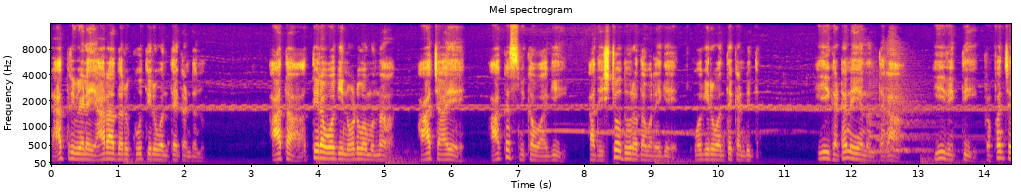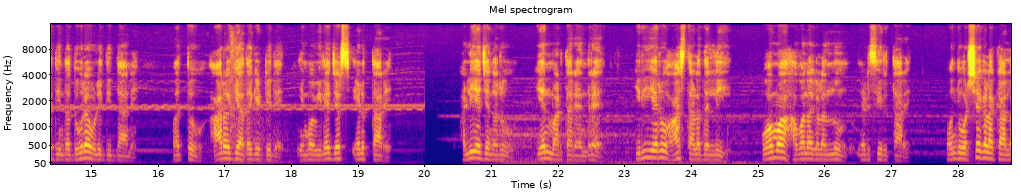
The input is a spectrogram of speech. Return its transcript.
ರಾತ್ರಿ ವೇಳೆ ಯಾರಾದರೂ ಕೂತಿರುವಂತೆ ಕಂಡನು. ಆತ ಹತ್ತಿರ ಹೋಗಿ ನೋಡುವ ಮುನ್ನ ಆ ಛಾಯೆ ಆಕಸ್ಮಿಕವಾಗಿ ಅದೆಷ್ಟೋ ದೂರದವರೆಗೆ ಹೋಗಿರುವಂತೆ ಕಂಡಿತು. ಈ ಘಟನೆಯ ನಂತರ ಈ ವ್ಯಕ್ತಿ ಪ್ರಪಂಚದಿಂದ ದೂರ ಉಳಿದಿದ್ದಾನೆ ಮತ್ತು ಆರೋಗ್ಯ ಹದಗೆಟ್ಟಿದೆ ಎಂಬ ವಿಲೇಜರ್ಸ್ ಹೇಳುತ್ತಾರೆ. ಹಳ್ಳಿಯ ಜನರು ಏನ್ ಮಾಡ್ತಾರೆ ಅಂದ್ರೆ ಹಿರಿಯರು ಆ ಸ್ಥಳದಲ್ಲಿ ಹೋಮ ಹವನಗಳನ್ನು ನಡೆಸಿರುತ್ತಾರೆ. ಒಂದು ವರ್ಷಗಳ ಕಾಲ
